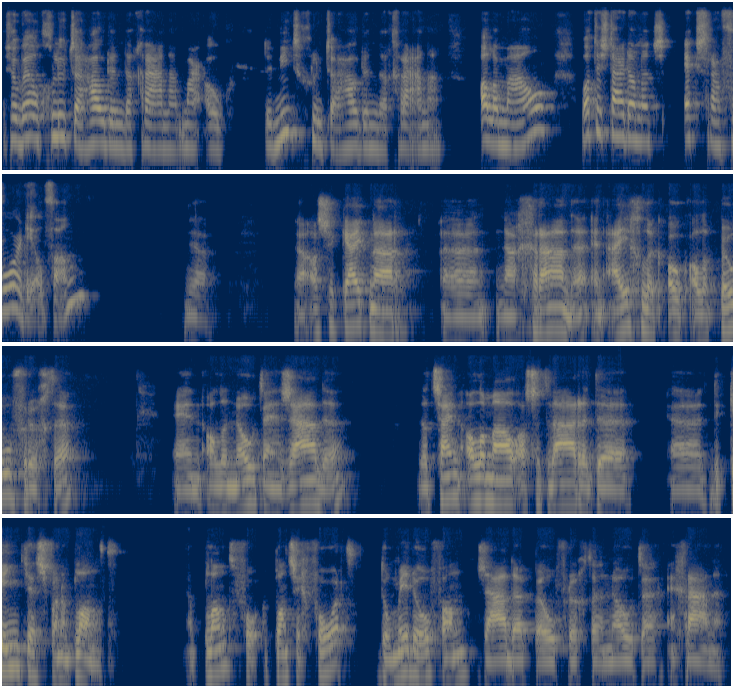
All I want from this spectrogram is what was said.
zowel glutenhoudende granen, maar ook de niet-glutenhoudende granen, allemaal, wat is daar dan het extra voordeel van? Ja, nou, als je kijkt naar, uh, naar granen en eigenlijk ook alle peulvruchten en alle noten en zaden, dat zijn allemaal als het ware de, uh, de kindjes van een plant. Een plant plant zich voort door middel van zaden, peulvruchten, noten en granen.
